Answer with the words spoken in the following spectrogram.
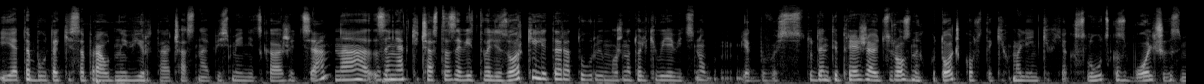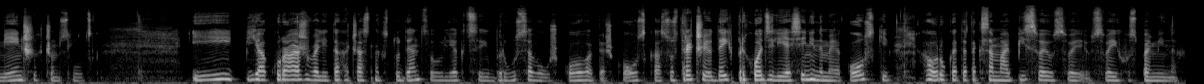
і это быў такі сапраўдны вір тагачаснага пісьменніцкага жыцця на заняткі часта завітвалі зоркі літаратуры можна толькі выявіць ну як бы вось студэнты прыязджаюць з розных куточкаў з такіх маленькіх як слуцка з большых з меншых чым слуцк і як уражвалі тагачасных студэнцаў лекцыі брусава ушкова пяшкоўска. Сустрэчы да іх прыходзілі ясеніны маяковскі. Гаўрук это таксама апісвае ў сваіх сваіх успамінах.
